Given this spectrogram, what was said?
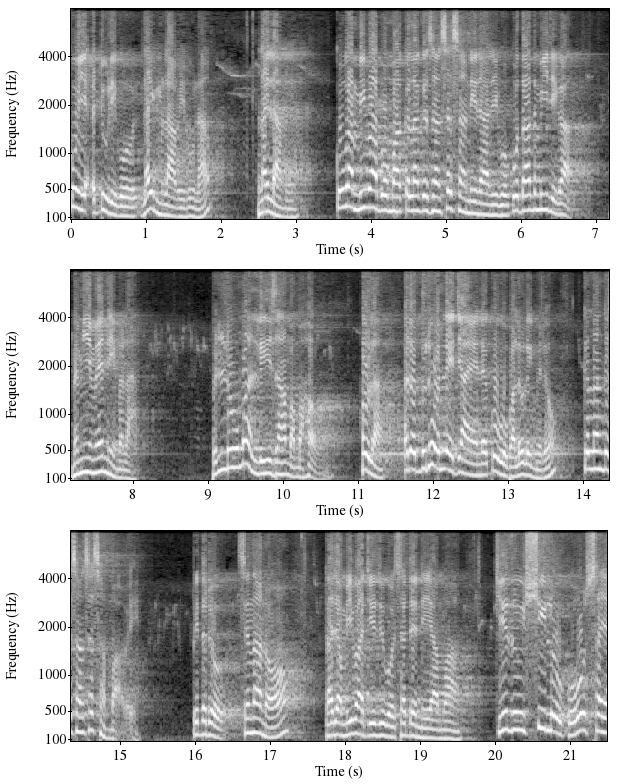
ကိုယ့်ရဲ့အတုတွေကိုလိုက်မလာပြီဘူးလားလိုက်လာမယ်ကိုကမိဘပေါ်မှာကလန်ကဆန်ဆက်ဆံနေတာတွေကိုကိုသားသမီးတွေကမမြင်မဲနေမလားဘလို့မှလေးစားမှာမဟုတ် ဟုတ်လားအဲ့တော့သူတို့လှည့်ကြရင်လည်းကိုယ့်ကိုမလုပ်လိုက်မယ်တော့ကလန်ကဆန်ဆက်ဆံမှာပဲပိတ္တတို့စဉ်းစားတော့ဒါကြောင့်မိဘကျေးဇူးကိုဆက်တဲ့နေရာမှာကျေးဇူးရှိလို့ကိုဆက်ရ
